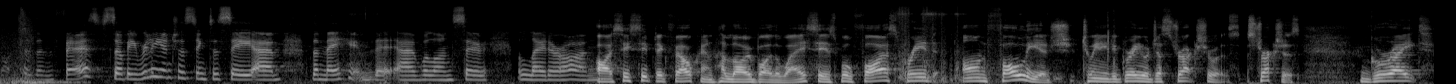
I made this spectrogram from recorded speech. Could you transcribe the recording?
got to them first. So it'll be really interesting to see um, the mayhem that uh, will ensue later on. Oh, I see Septic Falcon, hello by the way, says, will fire spread on foliage to any degree or just structures? Structures. Great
